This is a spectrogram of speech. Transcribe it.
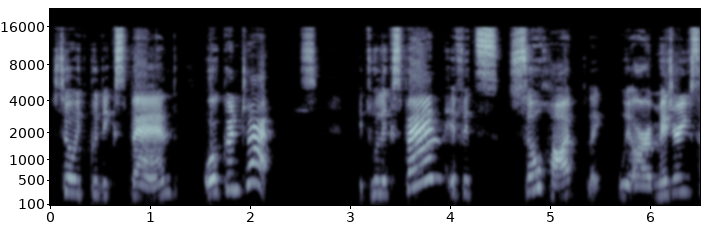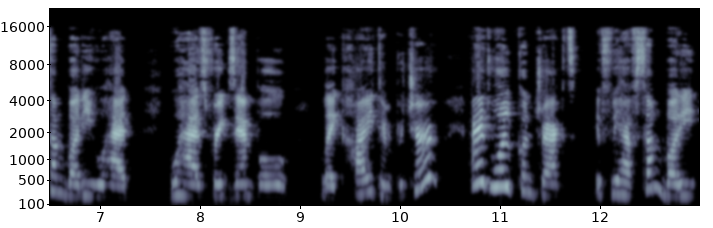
so it could expand or contract it will expand if it's so hot like we are measuring somebody who had who has for example like high temperature and it will contract if we have somebody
